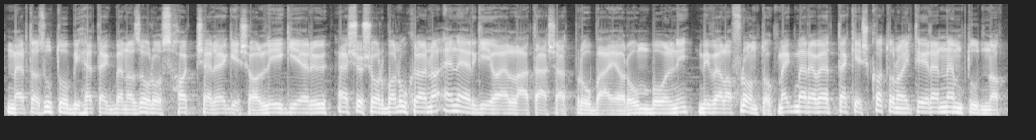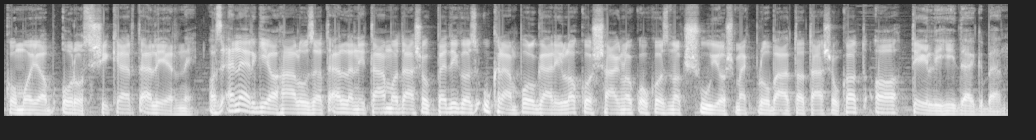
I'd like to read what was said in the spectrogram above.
mert az utóbbi hetekben az orosz hadsereg és a légierő elsősorban Ukrajna energiaellátását próbálja rombolni, mivel a frontok megmerevettek és katonai téren nem tudnak komolyabb orosz sikert elérni. Az energiahálózat elleni támadások pedig az ukrán polgári lakosságnak okoznak súlyos megpróbáltatásokat a téli hidegben.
